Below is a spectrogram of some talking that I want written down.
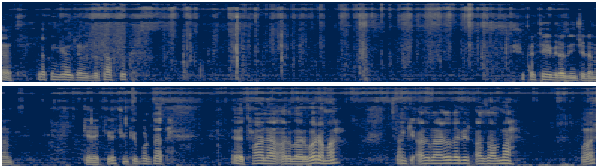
Evet, yakın gözlüğümüzü taktık. Şu peteği biraz incelemem gerekiyor. Çünkü burada evet hala arılar var ama sanki arılarda da bir azalma var.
